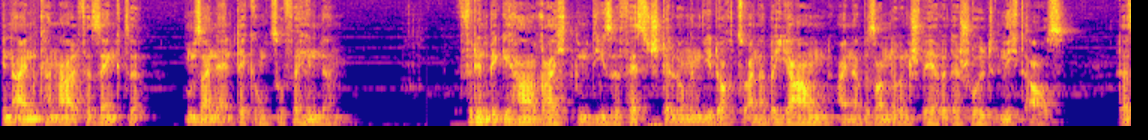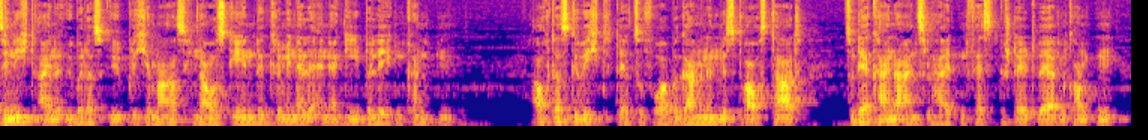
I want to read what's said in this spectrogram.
in einen Kanal versenkte, um seine Entdeckung zu verhindern. Für den BgH reichten diese Feststellungen jedoch zu einer Bejahung einer besonderen Schwere der Schuld nicht aus da sie nicht eine über das übliche Maß hinausgehende kriminelle Energie belegen könnten. Auch das Gewicht der zuvor begangenen Missbrauchstat, zu der keine Einzelheiten festgestellt werden konnten,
